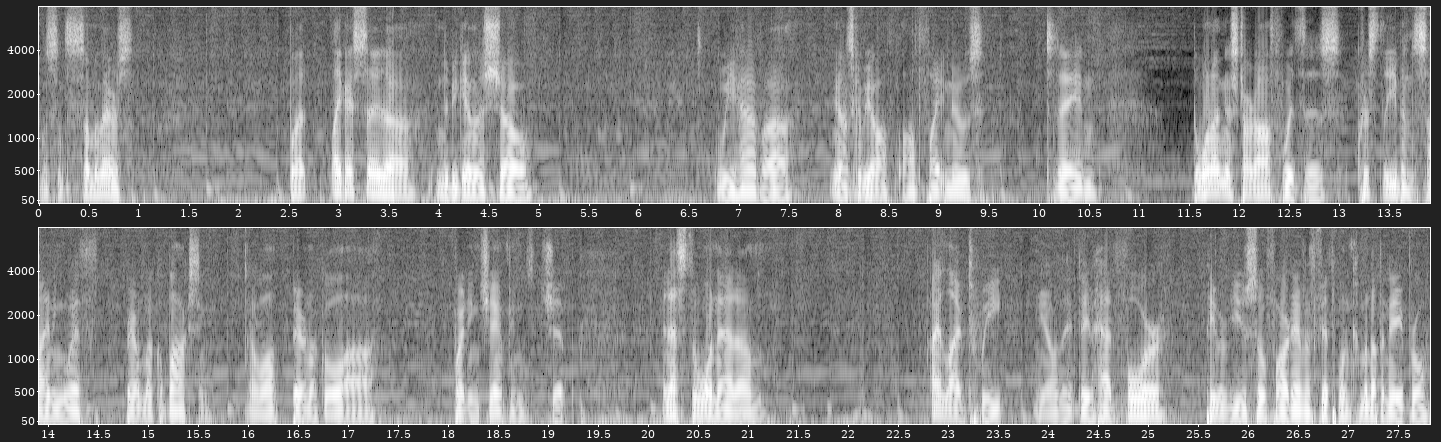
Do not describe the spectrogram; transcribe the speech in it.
listen to some of theirs. But like I said uh, in the beginning of the show, we have uh, you know it's gonna be all all fight news today. And the one I'm going to start off with is Chris Leben signing with Bare Knuckle Boxing. Oh, well, Bare Knuckle uh, Fighting Championship. And that's the one that um, I live tweet. You know, they, they've had four pay per views so far. They have a fifth one coming up in April.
